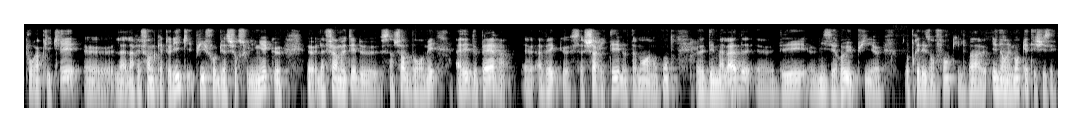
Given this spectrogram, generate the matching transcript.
pour appliquer euh, la, réforme catholique. Et puis il faut bien sûr souligner que euh, la fermeté de Saint Charles Borromée allait de pair avec sa charité, notamment à l'encontre des malades, des miséreux, et puis auprès des enfants qu'il va énormément catéchiser.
